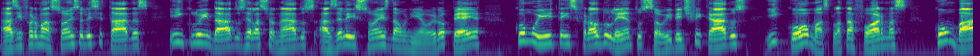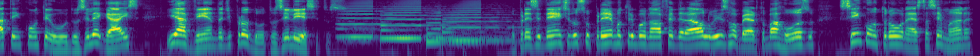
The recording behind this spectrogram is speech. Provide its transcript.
as informações solicitadas incluem dados relacionados às eleições da União Europeia, como itens fraudulentos são identificados e como as plataformas combatem conteúdos ilegais e a venda de produtos ilícitos. presidente do Supremo Tribunal Federal, Luiz Roberto Barroso, se encontrou nesta semana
